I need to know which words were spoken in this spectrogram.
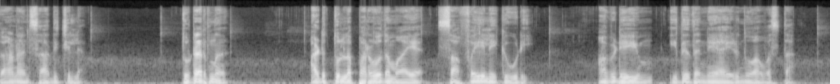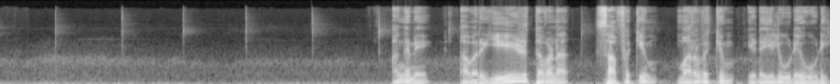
കാണാൻ സാധിച്ചില്ല. തുടർന്ന് അടുത്തുള്ള പർവതമായ സഫയിലേക്ക് കൂടി അവിടെയും ഇതുതന്നെയായിരുന്നു അവസ്ഥ. അങ്ങനെ അവർ ഏഴ് തവണ സഫയ്ക്കും മറവയ്ക്കും ഇടയിലൂടെ ഓടി.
